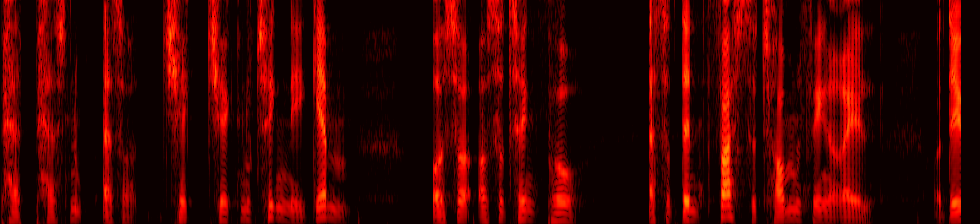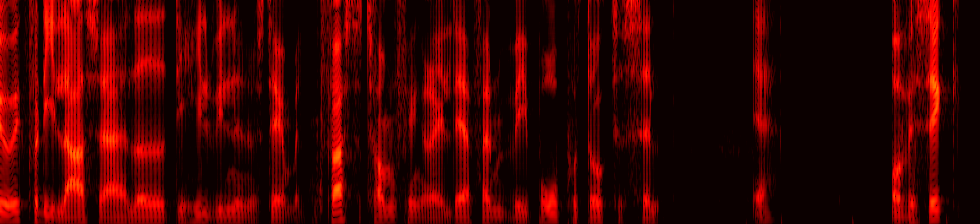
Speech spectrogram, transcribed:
pas, pas nu, altså, tjek, tjek nu tingene igennem. Og så, og så tænk på, altså den første tommelfingerregel, og det er jo ikke fordi Lars og jeg har lavet de helt vilde investeringer, men den første tommelfingerregel, det er fandme, vil I bruge produktet selv? Ja. Og hvis ikke,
